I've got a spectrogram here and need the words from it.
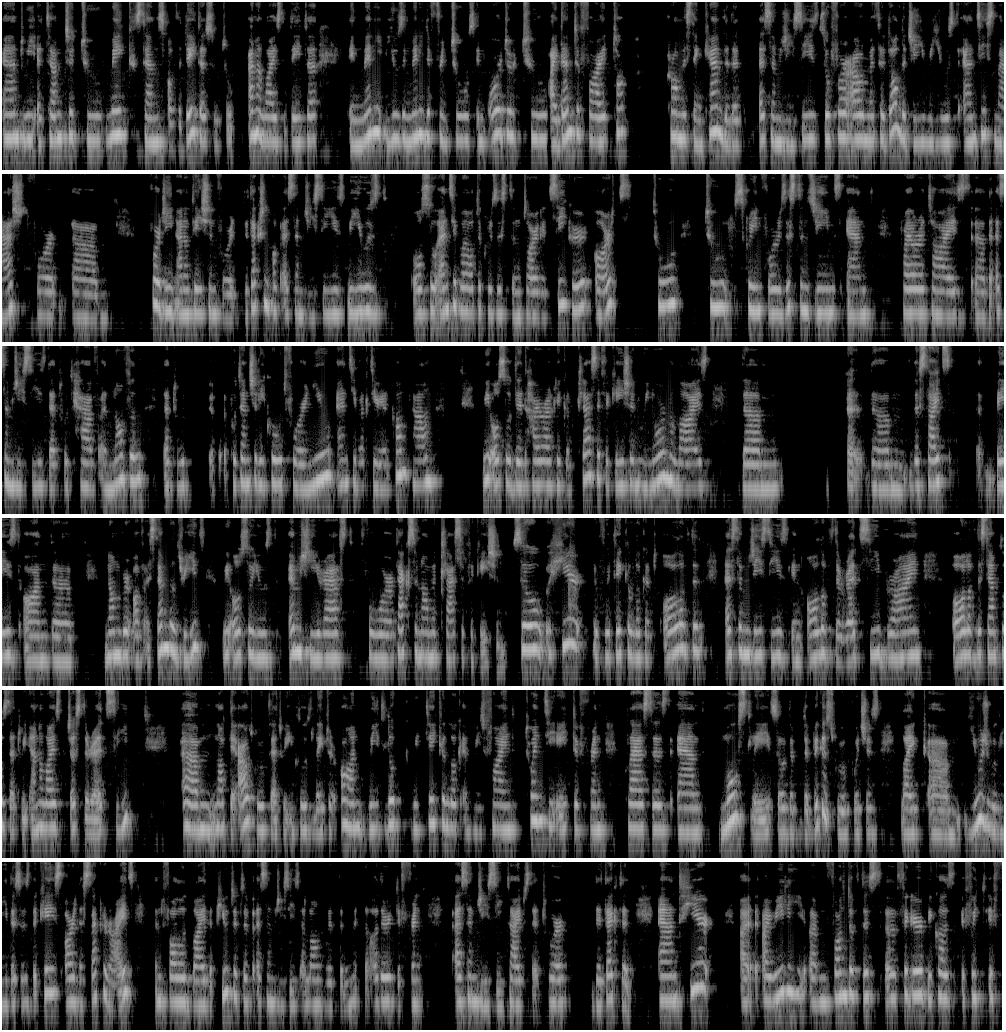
and we attempted to make sense of the data, so to analyze the data in many using many different tools in order to identify top promising candidate SMGCs. So for our methodology, we used antiSMASH for, um, for gene annotation for detection of SMGCs. We used also antibiotic resistant target seeker, ARTS, tool to screen for resistance genes and prioritize uh, the SMGCs that would have a novel that would uh, potentially code for a new antibacterial compound we also did hierarchical classification. We normalized the, um, uh, the, um, the sites based on the number of assembled reads. We also used MG-RAST for taxonomic classification. So here, if we take a look at all of the SMGCs in all of the Red Sea brine, all of the samples that we analyzed, just the Red Sea, um, not the outgroup that we include later on, we look, we take a look and we find 28 different classes and mostly, so the, the biggest group, which is like um, usually this is the case, are the saccharides and followed by the putative SMGCs along with the, the other different SMGC types that were detected. And here, I, I really am fond of this uh, figure because if we, if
